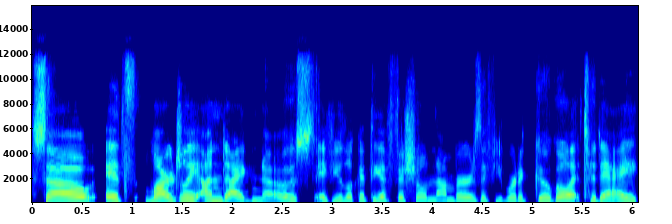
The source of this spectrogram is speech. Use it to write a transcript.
So it's largely undiagnosed. If you look at the official numbers, if you were to Google it today,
